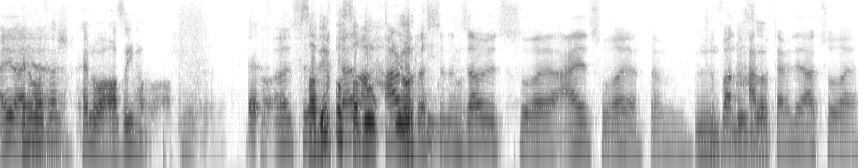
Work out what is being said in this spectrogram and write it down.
أيوه حلوة أيوه فشخ حلوة عظيمة. هو الفيلم صديقه بيتكلم عن الصدوق يوركي. بس من زاوية صغير عيل صغير فاهم؟ شوف بقى الحرب. بتعمل إيه عيل صغير.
